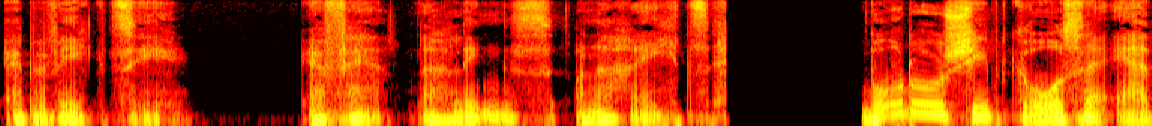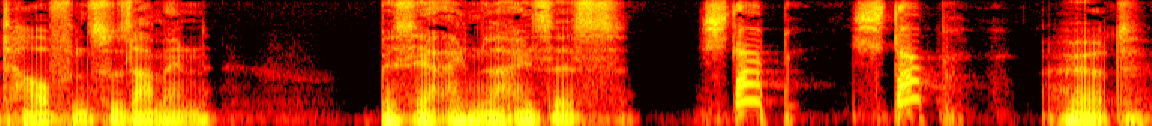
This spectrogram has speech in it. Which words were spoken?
Er bewegt sie. Er fährt nach links und nach rechts. Bodo schiebt große Erdhaufen zusammen, bis er ein leises Stopp, stopp hört.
